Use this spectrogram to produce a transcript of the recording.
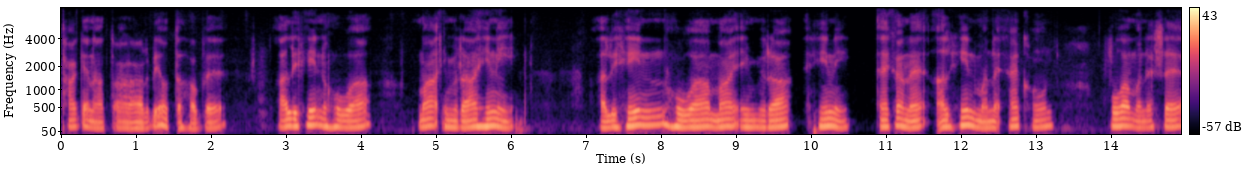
থাকে না তার আরবি হতে হবে। আলহিন হুয়া মা ইমরাহিনী। আলহিন হুয়া মা ইমরাহিনী। এখানে আলহিন মানে এখন, হুয়া মানে সে,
